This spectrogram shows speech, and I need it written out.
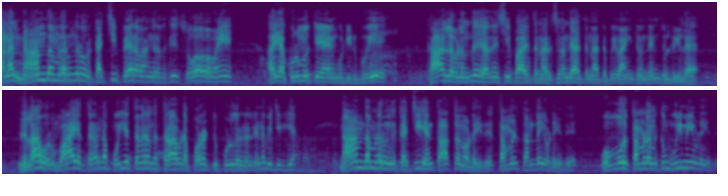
ஆனால் நாம் தமிழருங்கிற ஒரு கட்சி பேரை வாங்குறதுக்கு சோவன் ஐயா குருமூர்த்தி ஐயன் கூட்டிட்டு போய் காலில் விழுந்து அதுவும் சீப்பா ஆதித்தனார் சிவந்தி ஆதித்தனார்கிட்ட போய் வாங்கிட்டு வந்தேன்னு சொல்றீல இதெல்லாம் ஒரு வாயை திறந்தா பொய்யை தவிர அந்த திராவிட புரட்டு புழுகர்கள் என்ன பேசிருக்கீங்க நாம் தமிழருங்க கட்சி என் தாத்தனுடையது தமிழ் தந்தையுடையது ஒவ்வொரு தமிழனுக்கும் உரிமையுடையது.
